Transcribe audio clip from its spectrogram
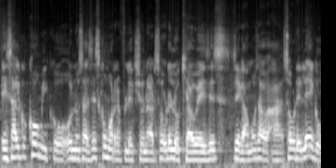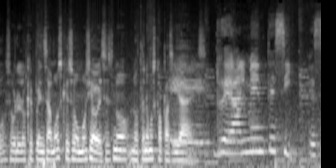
¿Es algo cómico o nos haces como reflexionar sobre lo que a veces llegamos a, sobre el ego, sobre lo que pensamos que somos y a veces no, no tenemos capacidades? Eh, realmente sí, es,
